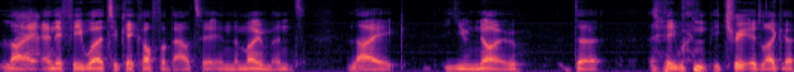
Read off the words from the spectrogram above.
like, Yeah. and if he were to kick off about it in the moment, like, you know that he wouldn't be treated like a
